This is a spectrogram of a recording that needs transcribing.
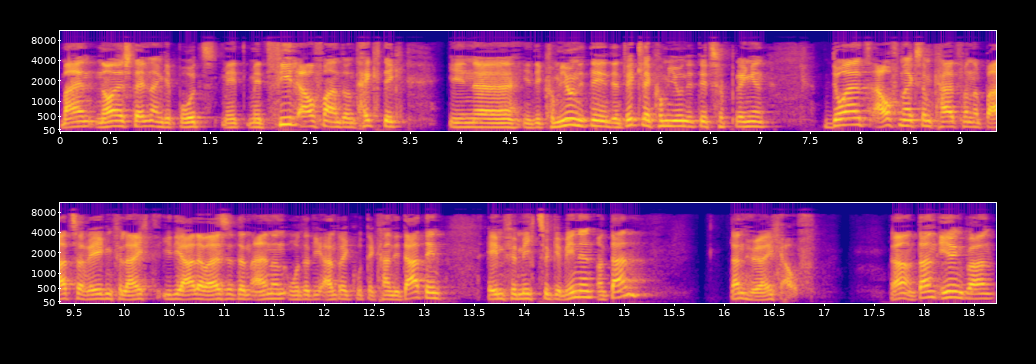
mein neues Stellenangebot mit, mit viel Aufwand und Hektik in, äh, in die Community, in die Entwickler-Community zu bringen dort Aufmerksamkeit von ein paar zu erregen, vielleicht idealerweise den einen oder die andere gute Kandidatin eben für mich zu gewinnen und dann, dann höre ich auf. Ja, und dann irgendwann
